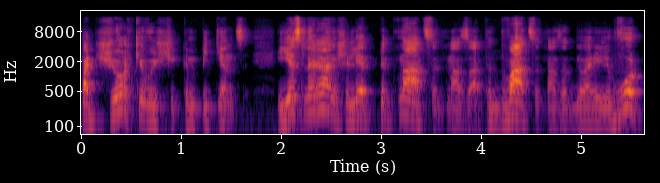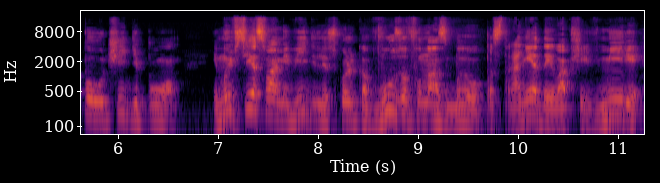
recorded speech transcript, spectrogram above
подчеркивающий компетенции. Если раньше, лет 15 назад и 20 назад говорили, вот получи диплом, и мы все с вами видели, сколько вузов у нас было по стране, да и вообще в мире,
